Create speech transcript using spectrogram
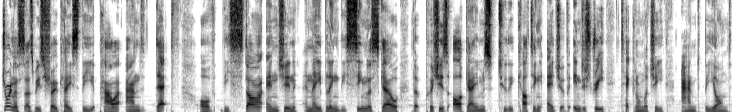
join us as we showcase the power and depth of the Star Engine, enabling the seamless scale that pushes our games to the cutting edge of industry, technology, and beyond.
